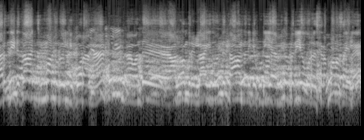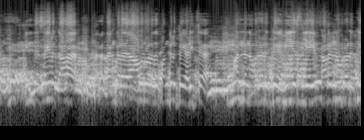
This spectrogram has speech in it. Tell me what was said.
அருந்திட்டு தான் ஜிம்மா தொழுகைக்கு போறாங்க. வந்து அலகம்துல்லா இது வந்து தானம் தணிக்கக்கூடிய மிகப்பெரிய ஒரு சிறப்பான செயல். இந்த செயலுக்காக தங்களது அவர்களது பங்களிப்பை அளித்த அண்ணன் அவர்களுக்கு விஎஸ்சிஏஎன் காதலன் அவர்களுக்கு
